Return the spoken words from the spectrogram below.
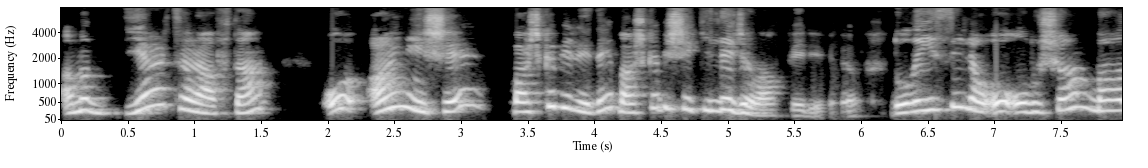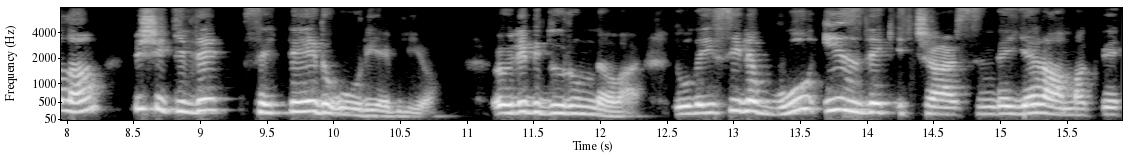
Ama diğer taraftan o aynı işe başka biri de başka bir şekilde cevap veriyor. Dolayısıyla o oluşan bağlam bir şekilde sekteye de uğrayabiliyor. Öyle bir durum da var. Dolayısıyla bu izlek içerisinde yer almak ve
